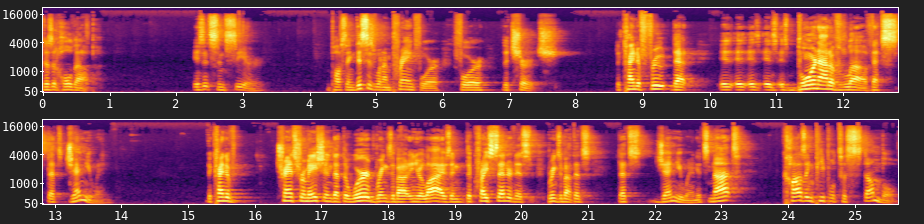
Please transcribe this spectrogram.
does it hold up? Is it sincere? And Paul's saying, This is what I'm praying for for the church. The kind of fruit that is, is, is born out of love, that's, that's genuine. The kind of transformation that the word brings about in your lives and the Christ centeredness brings about, that's, that's genuine. It's not causing people to stumble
